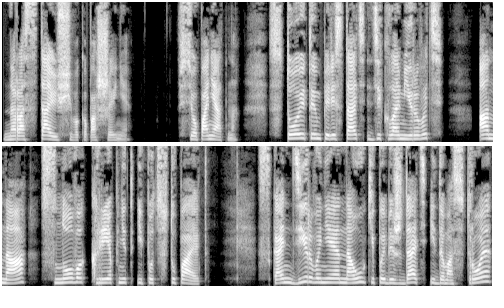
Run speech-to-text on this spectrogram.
Нарастающего копошения. Все понятно. Стоит им перестать декламировать, она снова крепнет и подступает. Скандирование науки побеждать и домостроя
